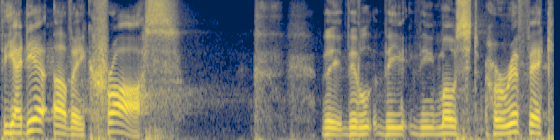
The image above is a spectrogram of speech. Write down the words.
the idea of a cross, the, the, the, the most horrific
